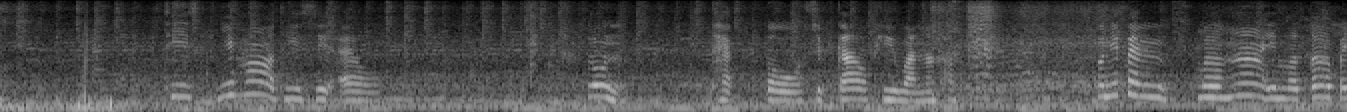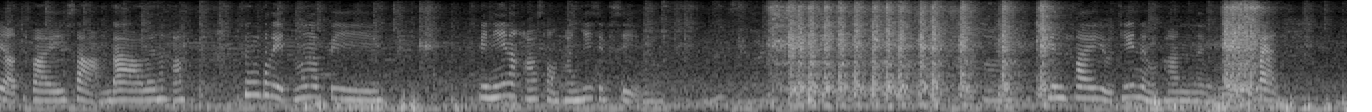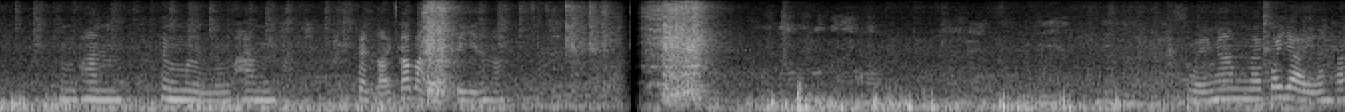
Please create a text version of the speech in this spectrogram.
ที่ยี่ห้อ TCL รุ่น Tag Pro 19 P1 นะคะ ตัวนี้เป็นเบอร์ 5 อินเวอร์เตอร์ประหยัดไฟ 3 ดาวเลยนะคะ เพิ่งผลิตเมื่อปี ปีนี้นะคะ 2024 นะคะกินไฟอยู่ที่1,108 1,000 1,000 แปดร้อยเก้าบาทต่อปีนะคะ สวยงามแล้วก็ใหญ่นะคะ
